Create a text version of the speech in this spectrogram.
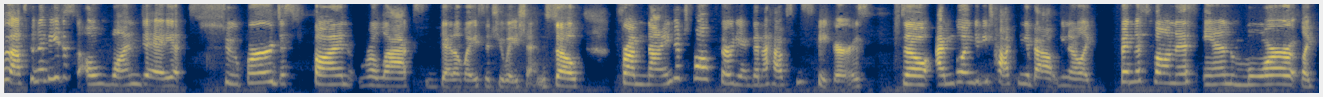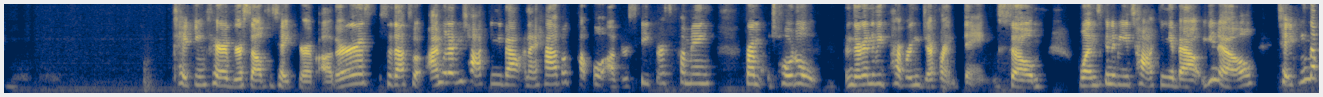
so that's going to be just a one day, super just fun, relaxed getaway situation. So from 9 to 12:30, I'm going to have some speakers. So I'm going to be talking about, you know, like fitness, wellness, and more like taking care of yourself to take care of others. So that's what I'm going to be talking about. And I have a couple other speakers coming from total, and they're going to be covering different things. So one's going to be talking about, you know, taking the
